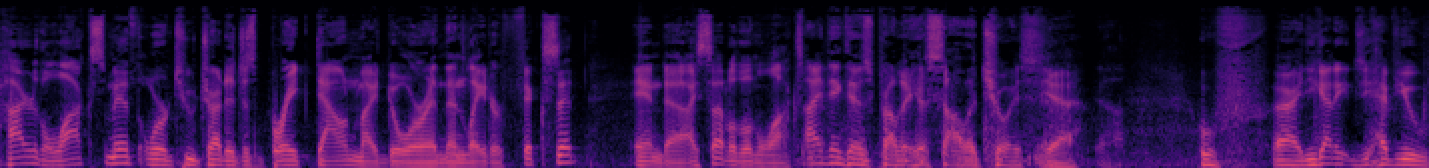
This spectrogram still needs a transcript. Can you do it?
hire the locksmith or to try to just break down my door and then later fix it. And uh, I settled on the locksmith. I think that was probably a solid choice. Yeah. yeah. Oof. All right. You got to. Have you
